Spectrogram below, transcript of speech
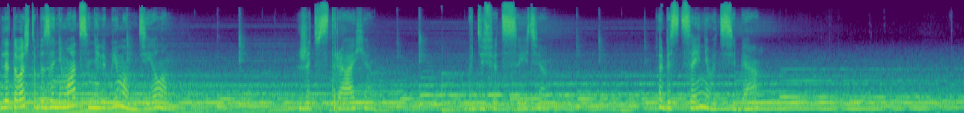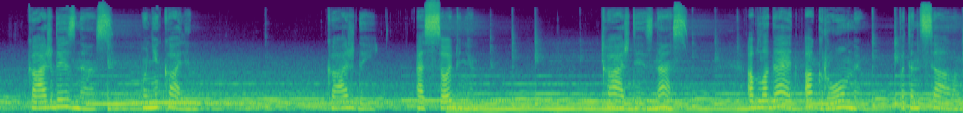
для того, чтобы заниматься нелюбимым делом, жить в страхе, в дефиците – обесценивать себя. Каждый из нас уникален. Каждый особенен. Каждый из нас обладает огромным потенциалом.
